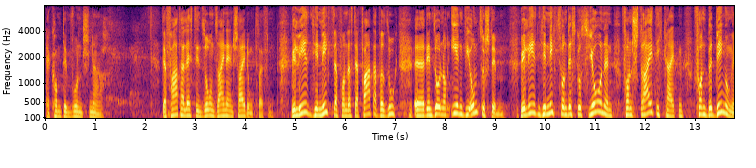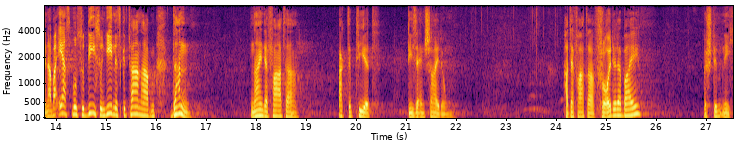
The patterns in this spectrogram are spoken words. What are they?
Er kommt dem Wunsch nach. Der Vater lässt den Sohn seine Entscheidung treffen. Wir lesen hier nichts davon, dass der Vater versucht, äh, den Sohn noch irgendwie umzustimmen. Wir lesen hier nichts von Diskussionen, von Streitigkeiten, von Bedingungen. Aber erst musst du dies und jenes getan haben. Dann, nein, der Vater akzeptiert diese Entscheidung. Hat der Vater Freude dabei? Bestimmt nicht.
